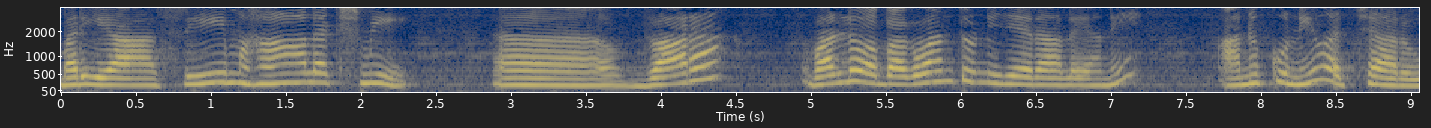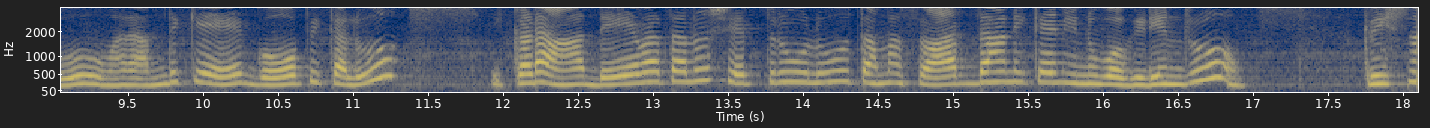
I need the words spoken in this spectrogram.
మరి ఆ శ్రీ మహాలక్ష్మి ద్వారా వాళ్ళు ఆ భగవంతుణ్ణి చేరాలి అని అనుకుని వచ్చారు. మరి అందుకే గోపికలు ఇక్కడ దేవతలు శత్రువులు తమ స్వార్థానికే నిన్ను పొగిడినరు కృష్ణ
